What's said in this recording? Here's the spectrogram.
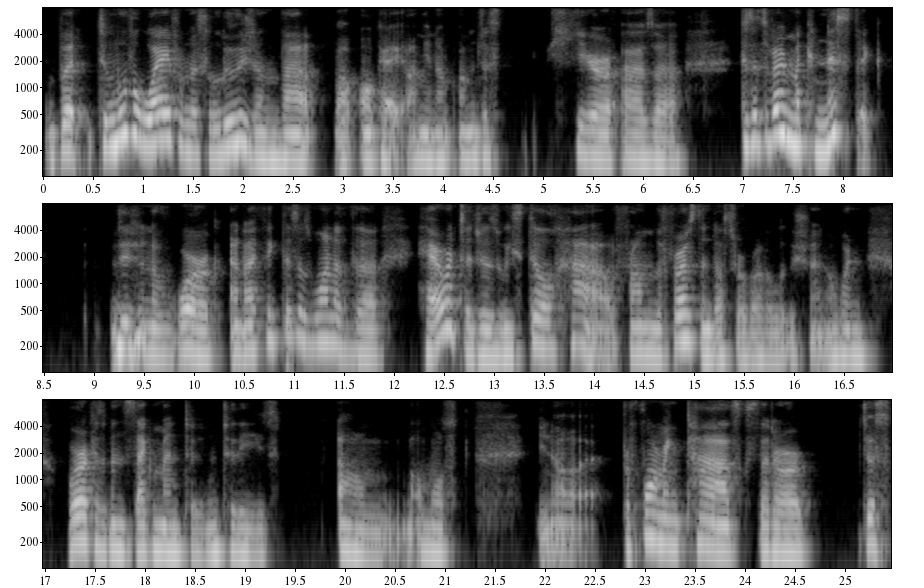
But to move away from this illusion that, well, okay, I mean, I'm, I'm just here as a, because it's a very mechanistic vision mm-hmm. of work. And I think this is one of the heritages we still have from the first industrial revolution, or when work has been segmented into these um, almost, you know, performing tasks that are just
